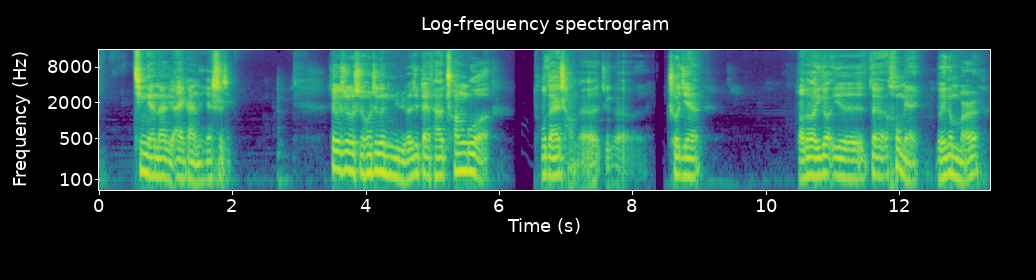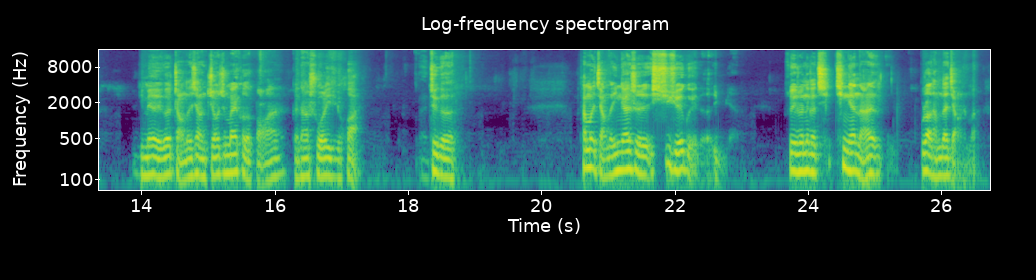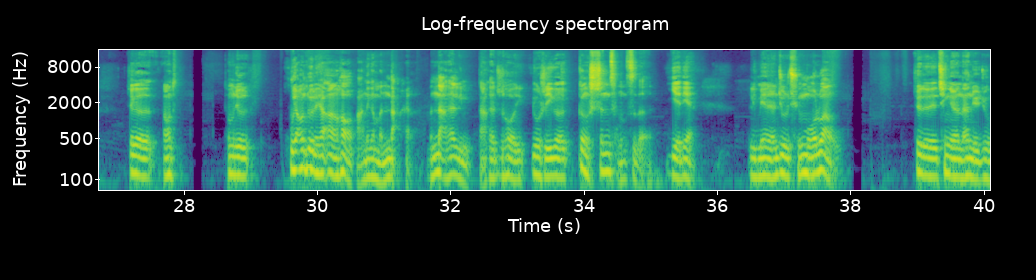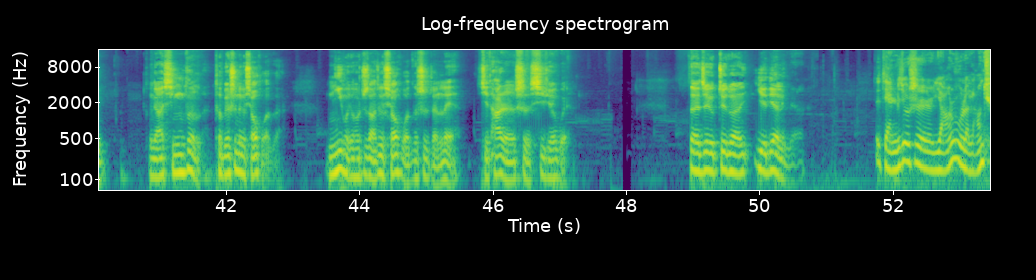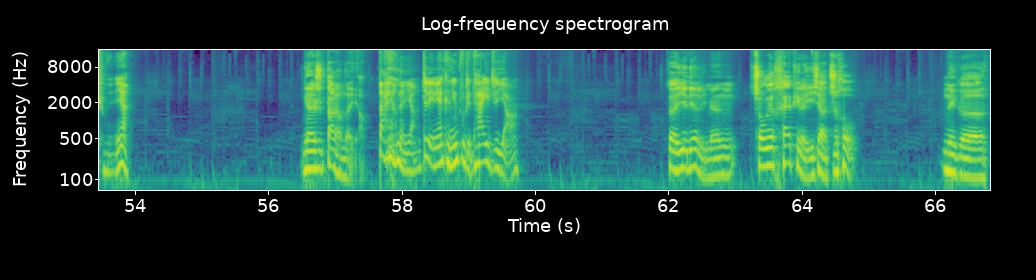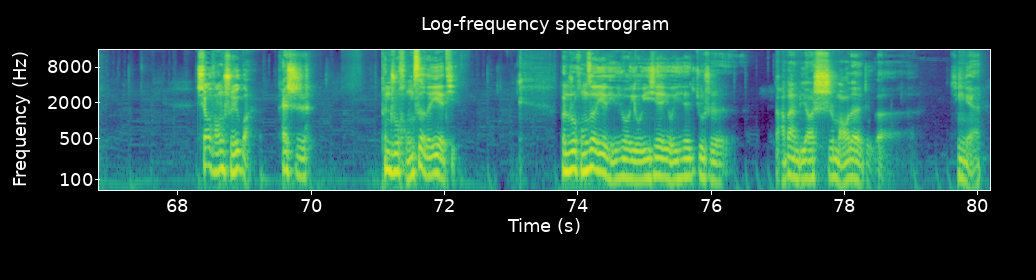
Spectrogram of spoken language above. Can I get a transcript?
青年男女爱干的一些事情。这个这个时候，这个女的就带他穿过屠宰场的这个车间。找到一个也在后面有一个门里面有一个长得像 George Michael 的保安，跟他说了一句话。这个他们讲的应该是吸血鬼的语言，所以说那个青青年男不知道他们在讲什么。这个然后他们就互相对了一下暗号，把那个门打开了。门打开里打开之后，又是一个更深层次的夜店，里面人就是群魔乱舞。这对青年男女就。更加兴奋了，特别是那个小伙子，你一会儿就会知道，这个小伙子是人类，其他人是吸血鬼。在这个这段夜店里面，这简直就是羊入了狼群呀！应该是大量的羊，大量的羊，这里面肯定不止他一只羊。在夜店里面稍微 happy 了一下之后，那个消防水管开始。喷出红色的液体，喷出红色液体之后，有一些有一些就是打扮比较时髦的这个青年，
